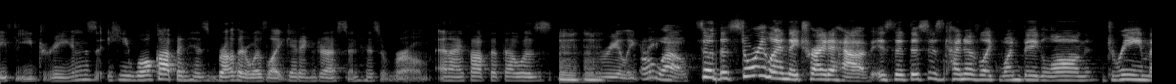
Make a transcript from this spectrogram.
rapey dreams, he woke up and his brother was like getting dressed in his room. And I thought that that was Mhm. really Oh wow. So the storyline they try to have is that this is kind of like one big long dream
